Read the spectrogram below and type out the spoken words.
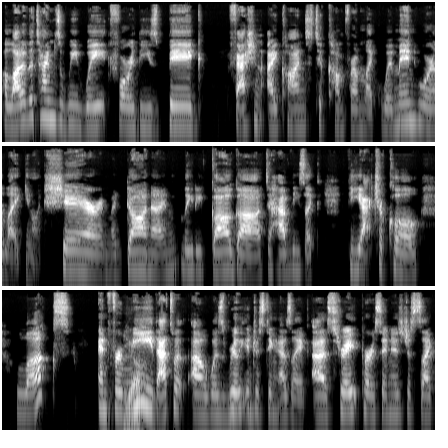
a lot of the times we wait for these big fashion icons to come from like women who are like you know like Cher and Madonna and Lady Gaga to have these like theatrical looks. And for me that's what uh, was really interesting as like a straight person is just like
